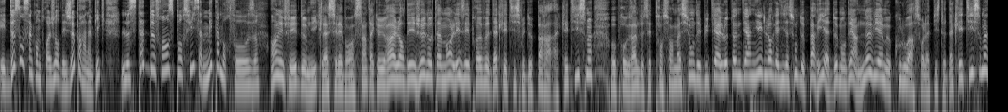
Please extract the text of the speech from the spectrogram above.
et 253 jours des Jeux Paralympiques. Le Stade de France poursuit sa métamorphose. En effet, Dominique, la célèbre enceinte accueillera lors des Jeux notamment les épreuves d'athlétisme et de para-athlétisme. Au programme de cette transformation débutée à l'automne dernier, l'organisation de Paris a demandé un neuvième couloir sur la piste d'athlétisme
